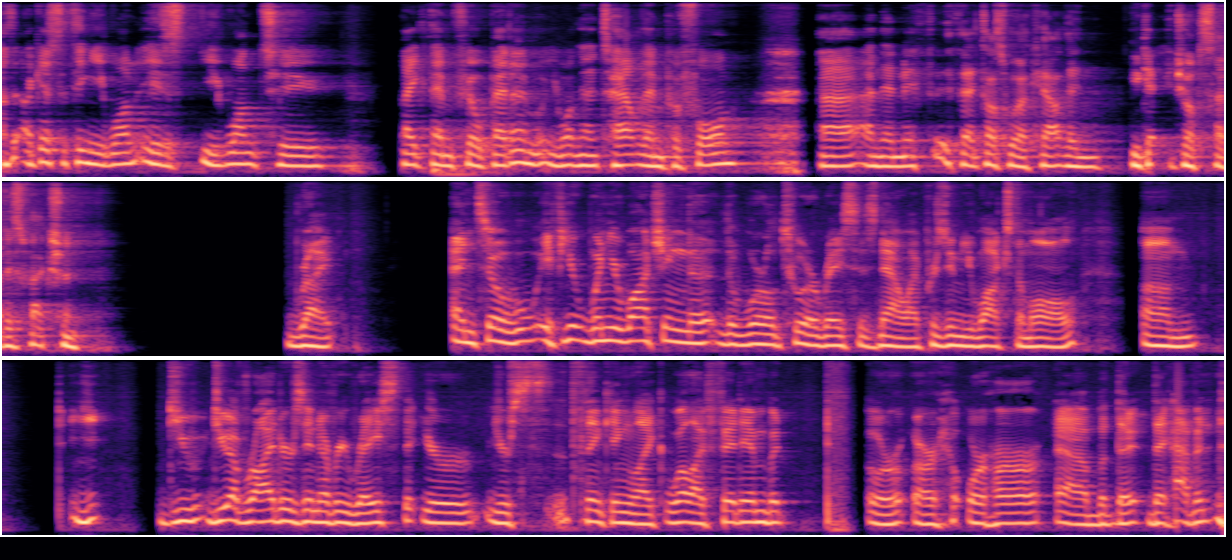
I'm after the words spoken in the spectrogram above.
I, I, guess the thing you want is you want to make them feel better and you want them to help them perform. Uh, and then if, if that does work out, then you get your job satisfaction. Right. And so if you're when you're watching the the world tour races now, I presume you watch them all. Um, you, do you do you have riders in every race that you're you're thinking like, well, I fit in, but or or or her, uh, but they they haven't.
